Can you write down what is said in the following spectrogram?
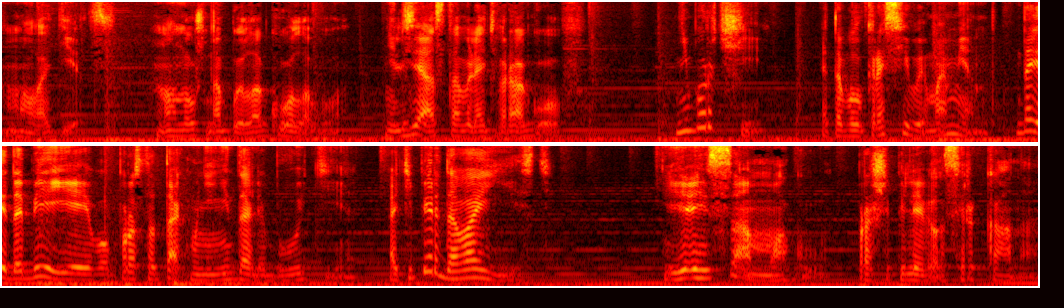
Молодец. Но нужно было голову. Нельзя оставлять врагов. Не бурчи. Это был красивый момент. Да и добей я его, просто так мне не дали бы уйти. А теперь давай есть. Я и сам могу, прошепелевил Серкана.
